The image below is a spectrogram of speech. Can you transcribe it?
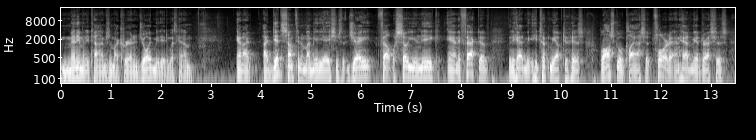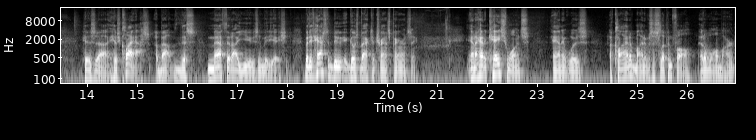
many, many times in my career and enjoyed mediating with him. And I, I did something in my mediations that Jay felt was so unique and effective that he had me he took me up to his law school class at Florida and had me address his his uh, his class about this method I use in mediation. But it has to do it goes back to transparency. And I had a case once, and it was a client of mine. It was a slip and fall at a Walmart,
